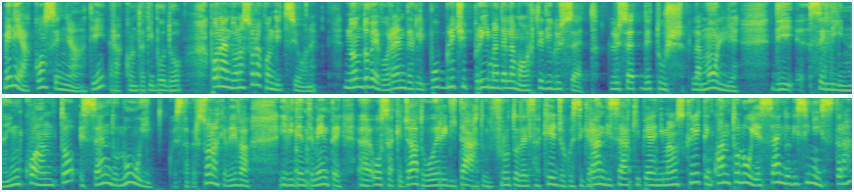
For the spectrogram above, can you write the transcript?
Me li ha consegnati, racconta Thibaudot, ponendo una sola condizione. Non dovevo renderli pubblici prima della morte di Lucette, Lucette de Touche, la moglie di Céline, in quanto, essendo lui questa persona che aveva evidentemente eh, o saccheggiato o ereditato il frutto del saccheggio, questi grandi sacchi pieni di manoscritti, in quanto lui, essendo di sinistra,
